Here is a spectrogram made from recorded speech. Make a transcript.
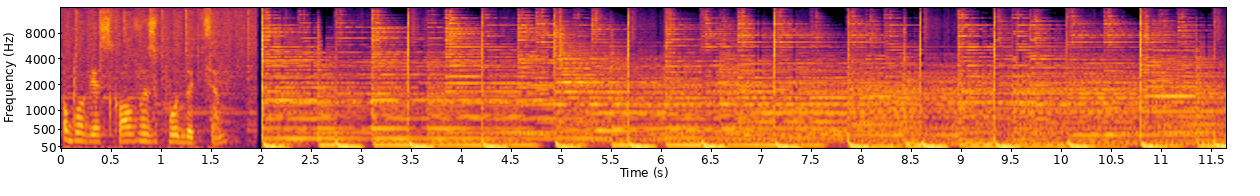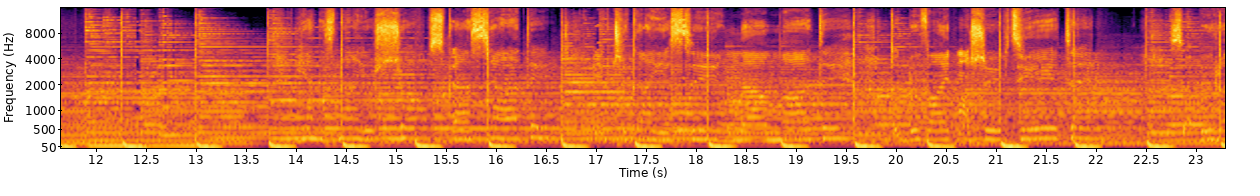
обов'язково збудуться. Наших дітей,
